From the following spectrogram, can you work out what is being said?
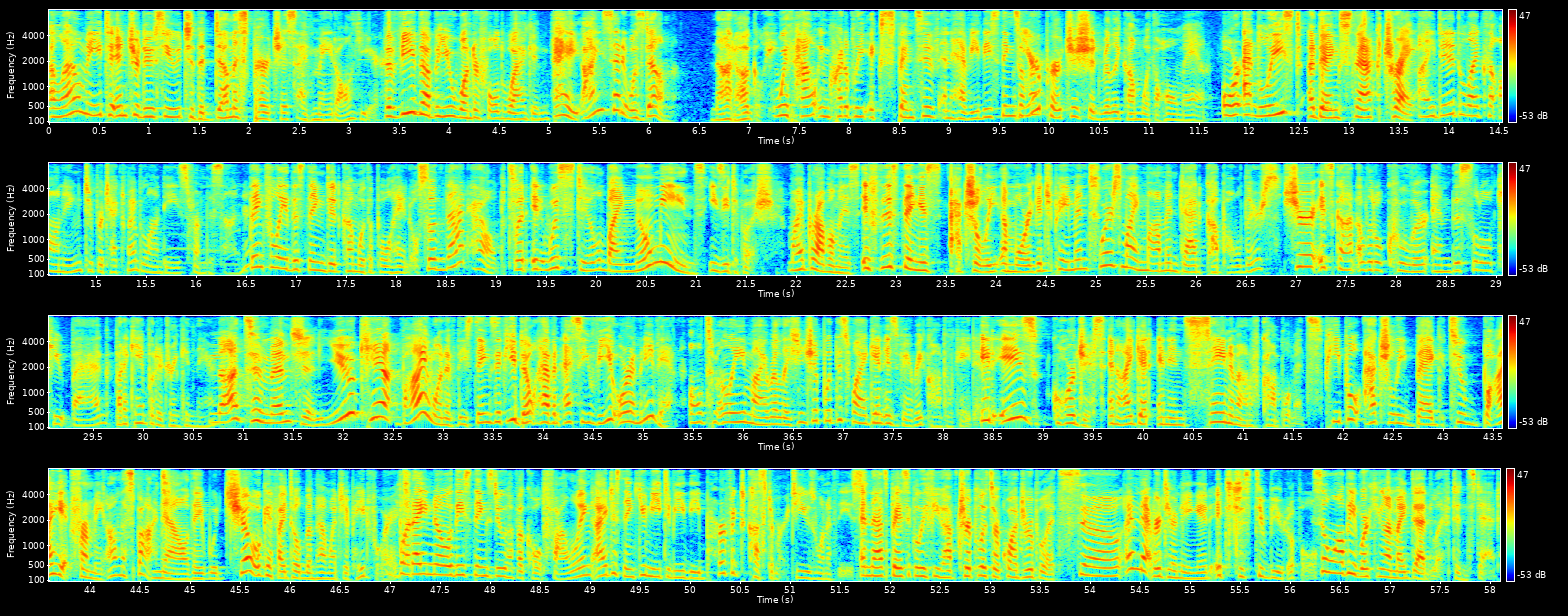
Allow me to introduce you to the dumbest purchase I've made all year. The VW Wonderfold wagon. Hey, I said it was dumb. Not ugly. With how incredibly expensive and heavy these things are, your purchase should really come with a whole man. Or at least a dang snack tray. I did like the awning to protect my blondies from the sun. Thankfully, this thing did come with a pull handle, so that helped. But it was still by no means easy to push. My problem is, if this thing is actually a mortgage payment, where's my mom and dad cup holders? Sure, it's got a little cooler and this little cute bag, but I can't put a drink in there. Not to mention, you can't buy one of these things if you don't have an SUV or a minivan. Ultimately, my relationship with this wagon is very complicated. It is gorgeous, and I get an insane amount of compliments. People actually beg to buy it from me on the spot. Now, they would choke if I told them how much I paid for it. But I know these things do have a cult following. I just think you need to be the perfect customer to use one of these. And that's basically if you have triplets or quadruplets. So I'm not returning it. It's just too beautiful. So I'll be working on my deadlift instead.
